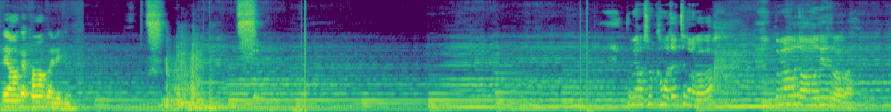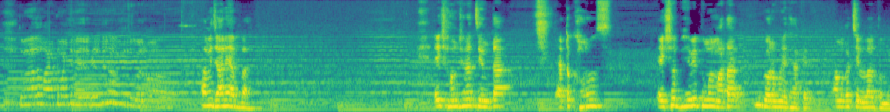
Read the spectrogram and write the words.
তুই আমাকে ক্ষমা করে দিস তুমি আমার সঙ্গে ক্ষমা চাচ্ছ কেন বাবা? তুমি আমাকে জন্ম দিয়েছ বাবা। তুমি আমাকে মারতে মারতে আমি কিছু বলব না আমি জানি আব্বা, এই সংসারের চিন্তা, এত খরচ, এইসব ভেবে তোমার মাথা গরম হয়ে থাকে। আমাকে চিল্লাও তুমি।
